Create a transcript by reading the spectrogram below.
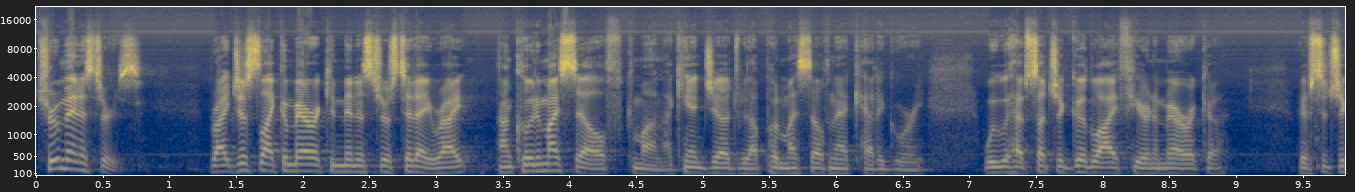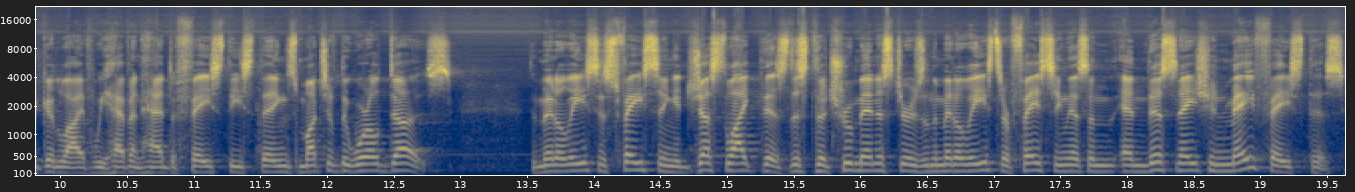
true ministers, right? Just like American ministers today, right? Including myself. Come on, I can't judge without putting myself in that category. We have such a good life here in America. We have such a good life. We haven't had to face these things. Much of the world does. The Middle East is facing it just like this. This the true ministers in the Middle East are facing this, and, and this nation may face this.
